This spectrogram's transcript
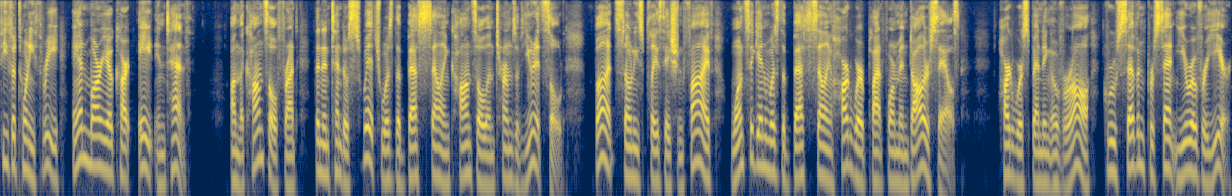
FIFA 23, and Mario Kart 8 in 10th. On the console front, the Nintendo Switch was the best selling console in terms of units sold, but Sony's PlayStation 5 once again was the best selling hardware platform in dollar sales. Hardware spending overall grew 7% year over year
